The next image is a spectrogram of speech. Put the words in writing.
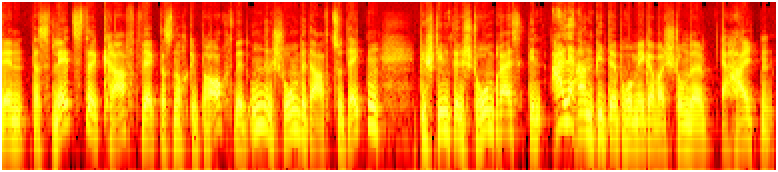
Denn das letzte Kraftwerk, das noch gebraucht wird, um den Strombedarf zu decken, bestimmt den Strompreis, den alle Anbieter pro Megawattstunde erhalten.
